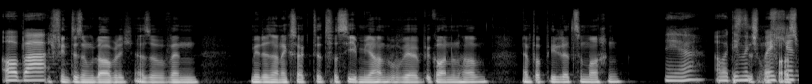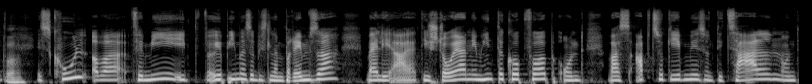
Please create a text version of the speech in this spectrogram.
aber. Ich finde das unglaublich. Also, wenn mir das einer gesagt hat vor sieben Jahren, wo wir begonnen haben, ein paar Bilder zu machen, ja, aber dementsprechend ist, ist cool, aber für mich, ich, ich habe immer so ein bisschen einen Bremser, weil ich auch die Steuern im Hinterkopf habe und was abzugeben ist und die Zahlen und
